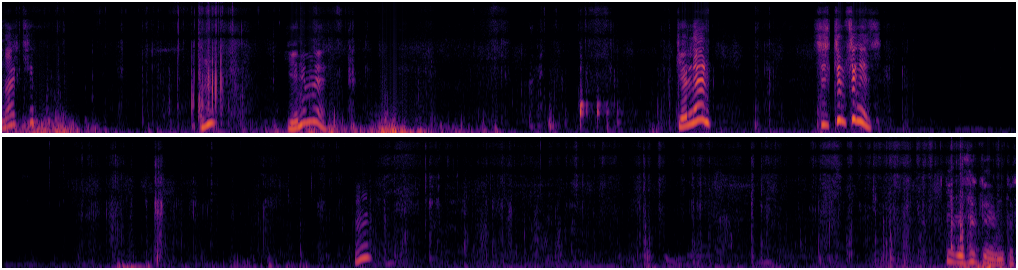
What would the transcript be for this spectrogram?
Onlar kim? Hı? Yeni mi? Gel lan. Siz kimsiniz? Hı? Dur özür dilerim dur.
